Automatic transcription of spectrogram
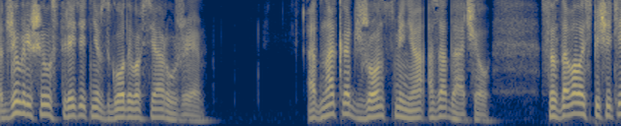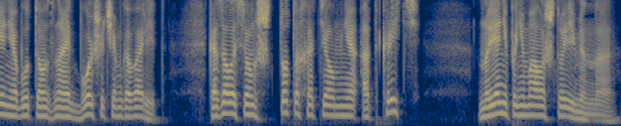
Джилл решил встретить невзгоды во всеоружии. Однако Джонс меня озадачил. Создавалось впечатление, будто он знает больше, чем говорит. Казалось, он что-то хотел мне открыть, но я не понимала, что именно.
